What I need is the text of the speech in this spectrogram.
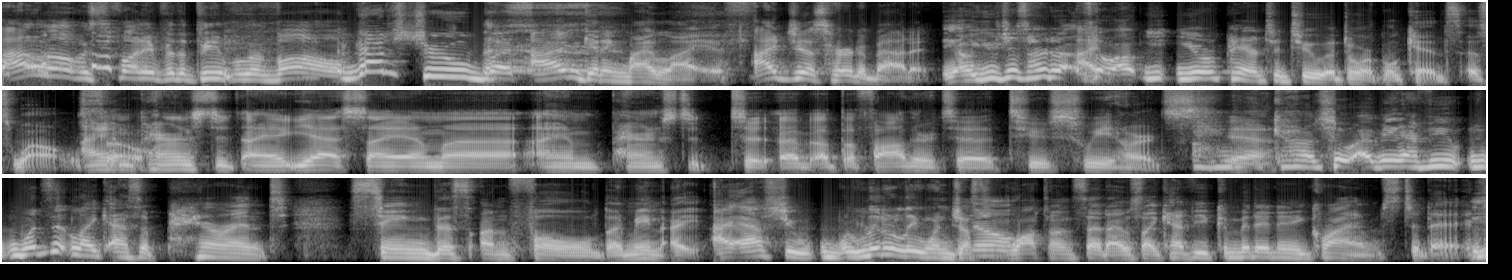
I don't know if it's funny for the people involved. That's true, but I'm getting my life. I just heard about it. Oh, you just heard. Of, so uh, you- you're a parent to two adorable kids as well. I so. am parents to I, yes, I am. Uh, I am parents to, to a, a father to two sweethearts. Oh yeah. my God. So, I mean, have you, what's it like as a parent seeing this unfold? I mean, I, I asked you literally when Justin No. walked on set, I was like, have you committed any crimes today?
